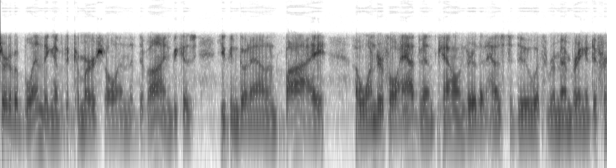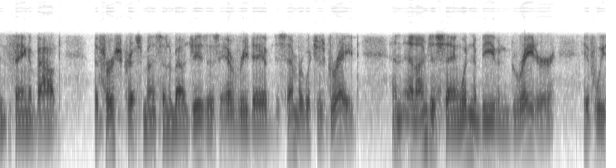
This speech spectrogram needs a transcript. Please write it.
sort of a blending of the commercial and the divine because you can go down and buy a wonderful Advent calendar that has to do with remembering a different thing about the first Christmas and about Jesus every day of December, which is great. And and I'm just saying, wouldn't it be even greater if we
